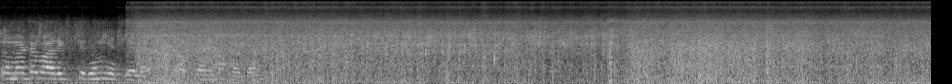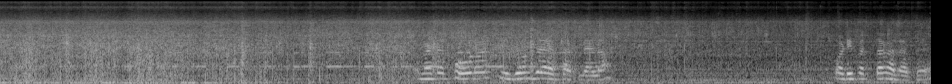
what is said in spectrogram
टोमॅटो बारीक चिरून घेतलेला आहे. आपल्याला टाकायचा टोमॅटो थोडं शिजवून जायचं आपल्याला. कढीपत्ता घालायचा आहे.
